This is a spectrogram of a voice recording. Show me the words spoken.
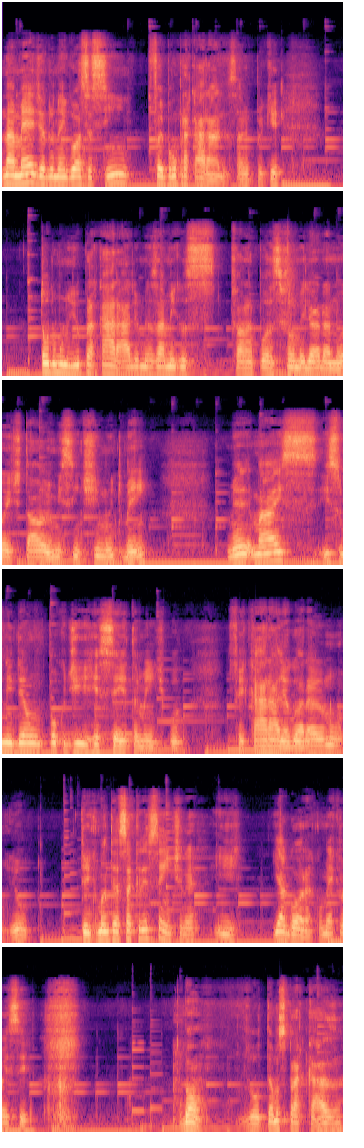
na média do negócio assim, foi bom pra caralho, sabe? Porque todo mundo riu pra caralho, meus amigos falaram, pô, você foi o melhor da noite e tal, eu me senti muito bem. Mas isso me deu um pouco de receio também, tipo, falei, caralho, agora eu não. Eu tenho que manter essa crescente, né? E, e agora? Como é que vai ser? Bom, voltamos para casa.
